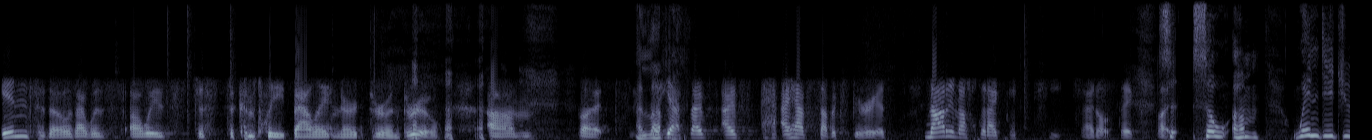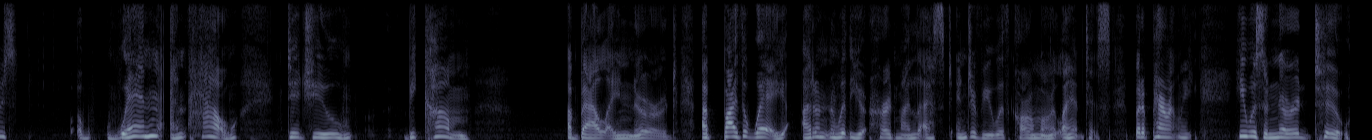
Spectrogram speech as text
into those. I was always just a complete ballet nerd through and through. um, but, I but love yes, I've, I've, I have some experience. Not enough that I could teach, I don't think. But So, so um, when did you, uh, when and how did you become a ballet nerd? Uh, by the way, I don't know whether you heard my last interview with Karl Marlantes, but apparently he was a nerd too,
